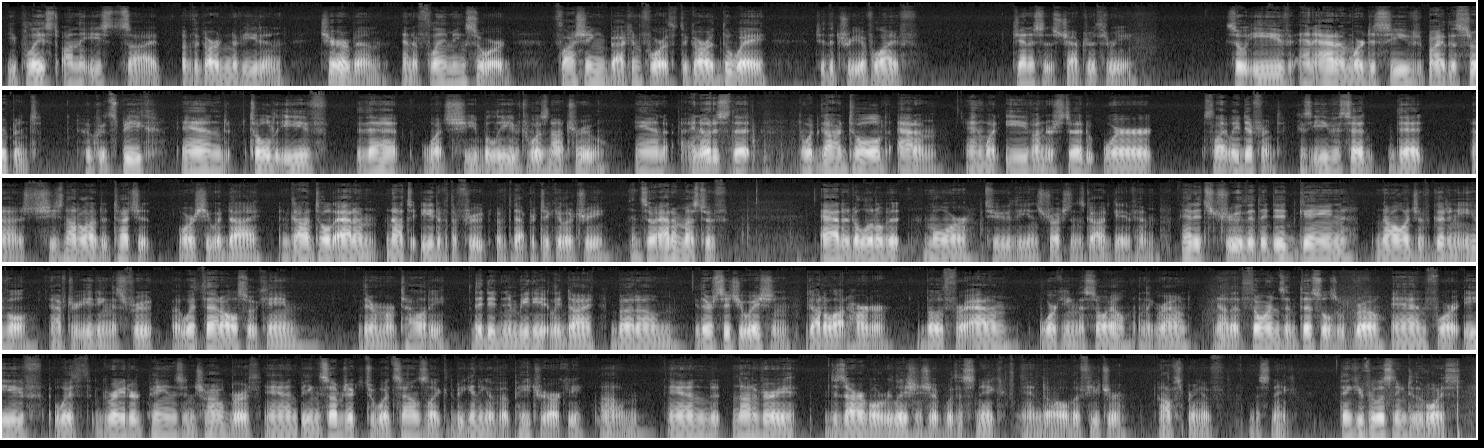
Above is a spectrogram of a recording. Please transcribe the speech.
he placed on the east side of the Garden of Eden cherubim, and a flaming sword, flashing back and forth to guard the way to the tree of life. Genesis chapter 3. So Eve and Adam were deceived by the serpent, who could speak, and told Eve that what she believed was not true. And I noticed that what God told Adam and what Eve understood were slightly different, because Eve said that uh, she's not allowed to touch it or she would die. And God told Adam not to eat of the fruit of that particular tree. And so Adam must have added a little bit more to the instructions God gave him. And it's true that they did gain knowledge of good and evil after eating this fruit, but with that also came their mortality. They didn't immediately die, but um, their situation got a lot harder, both for Adam working the soil and the ground, now that thorns and thistles would grow, and for Eve with greater pains in childbirth and being subject to what sounds like the beginning of a patriarchy, um, and not a very desirable relationship with a snake and all the future offspring of the snake. Thank you for listening to The Voice.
